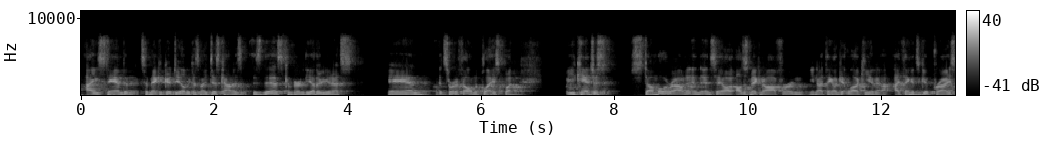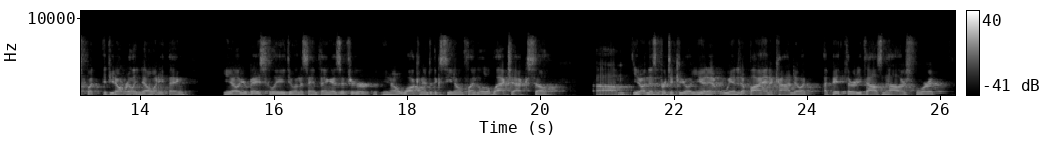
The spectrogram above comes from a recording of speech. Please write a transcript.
I stand to, to make a good deal because my discount is, is this compared to the other units. And it sort of fell into place. But you can't just stumble around and, and say, oh, I'll just make an offer and, you know, I think I'll get lucky. And I think it's a good price. But if you don't really know anything, you know, you're basically doing the same thing as if you're, you know, walking into the casino and playing a little blackjack. So, um, you know, in this particular unit, we ended up buying a condo. I, I paid $30,000 for it.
